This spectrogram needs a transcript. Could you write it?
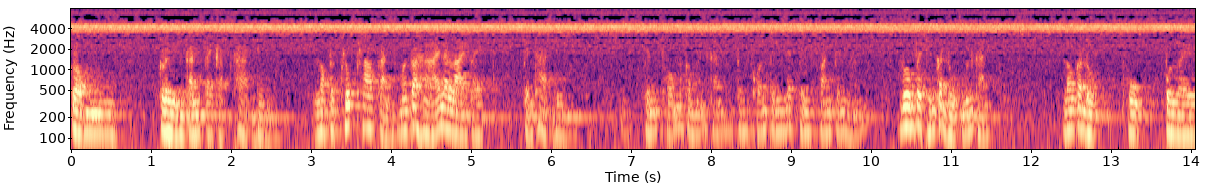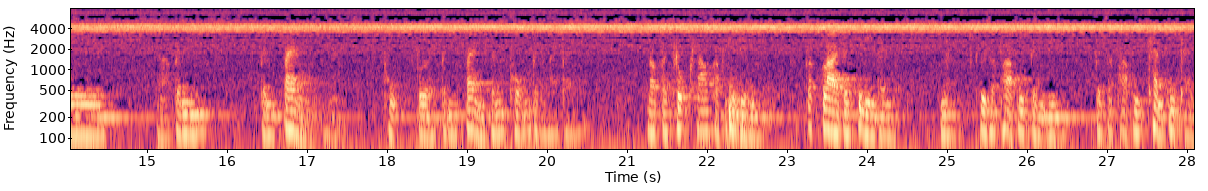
กลมกลืนกันไปกับธาตุดินลองไปคลุกเคล้ากัน มันก็หายละลายไป เป็นธาตุดิน เป็นผมก็เหมือนกัน เป็นขน เป็นเล็บ เป็นฟัน เป็นหนัง รวมไปถึงกระดูกเหมือนกัน ลองกระดูกผุเปื่อยเป็น เป็นแป้ง ผุเปื่อย เป็นแป้ง เป็นผง เป็นอะไรไป เราไปคลุกเคล้ากับที่ดิน ก็กลายเป็นที่ดินไปนคือสภาพที่เป็นดิน เป็นสภาพที่แข็งที่แข็ง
